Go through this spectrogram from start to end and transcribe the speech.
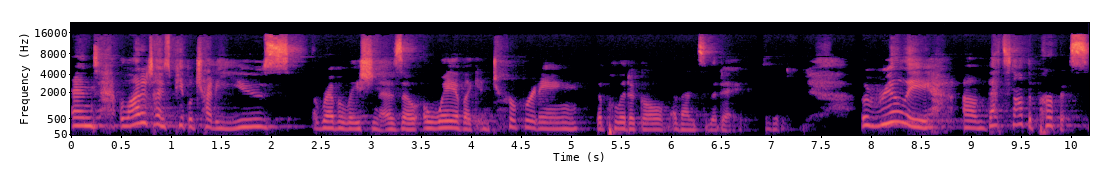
And a lot of times people try to use Revelation as a, a way of like interpreting the political events of the day. But really, um, that's not the purpose,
